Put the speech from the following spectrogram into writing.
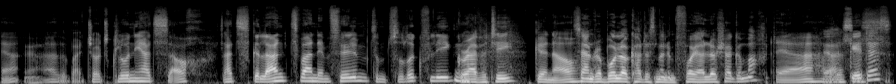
Ja, ja. also bei George Clooney hat es auch hat es gelangt, zwar in dem Film zum Zurückfliegen. Gravity. Genau. Sandra Bullock hat es mit einem Feuerlöscher gemacht. Ja, ja das geht das?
